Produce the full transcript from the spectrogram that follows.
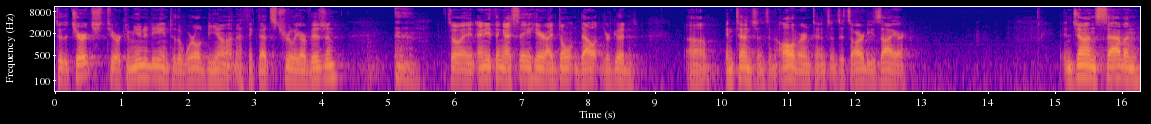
to the church, to our community, and to the world beyond. I think that's truly our vision. so, anything I say here, I don't doubt your good um, intentions and all of our intentions. It's our desire. In John 7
